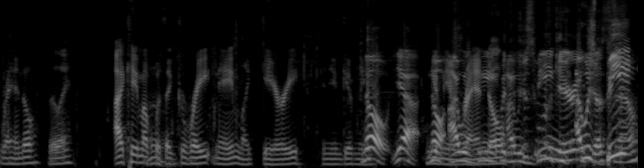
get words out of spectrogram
Randall, really? I came up with a great name like Gary, and you give me No, yeah, no. me a I was Randall. being, I Wait, did you was just being, Gary I was just being now?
